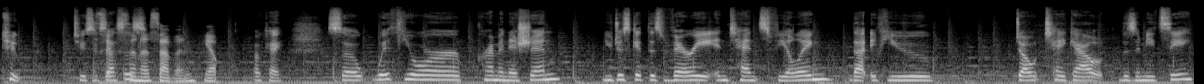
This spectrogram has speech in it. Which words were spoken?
Two. Two Six successes. and a seven. Yep. Okay. So with your premonition, you just get this very intense feeling that if you don't take out the Tzimisce,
